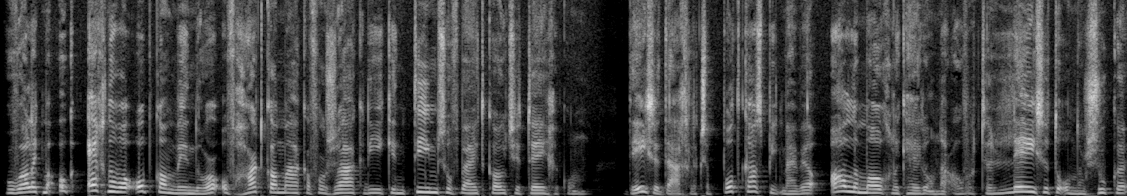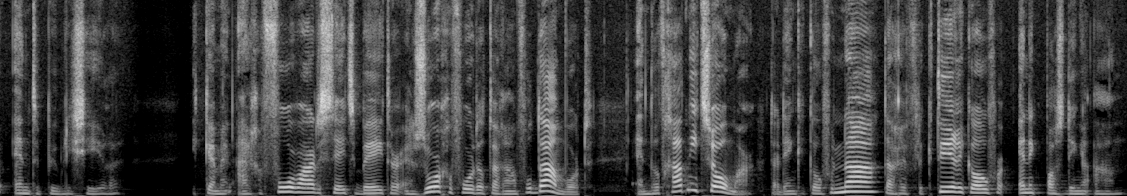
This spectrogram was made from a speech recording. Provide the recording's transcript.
Hoewel ik me ook echt nog wel op kan winden of hard kan maken voor zaken die ik in teams of bij het coachen tegenkom. Deze dagelijkse podcast biedt mij wel alle mogelijkheden om daarover te lezen, te onderzoeken en te publiceren. Ik ken mijn eigen voorwaarden steeds beter en zorg ervoor dat daaraan voldaan wordt. En dat gaat niet zomaar. Daar denk ik over na, daar reflecteer ik over en ik pas dingen aan.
